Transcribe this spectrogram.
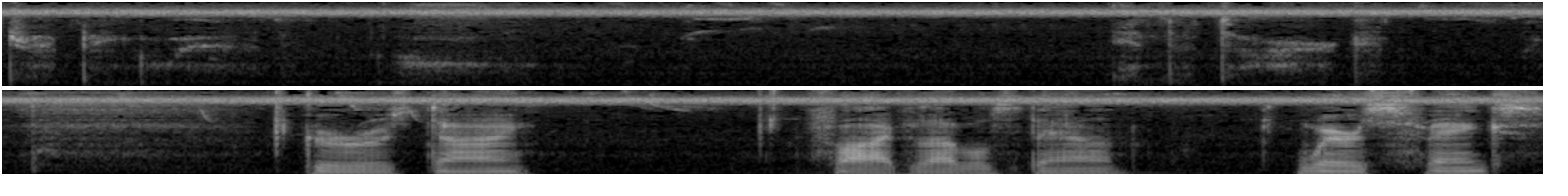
dripping wet. Oh. In the dark. Guru's dying. Five levels down. Where's Sphinx?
